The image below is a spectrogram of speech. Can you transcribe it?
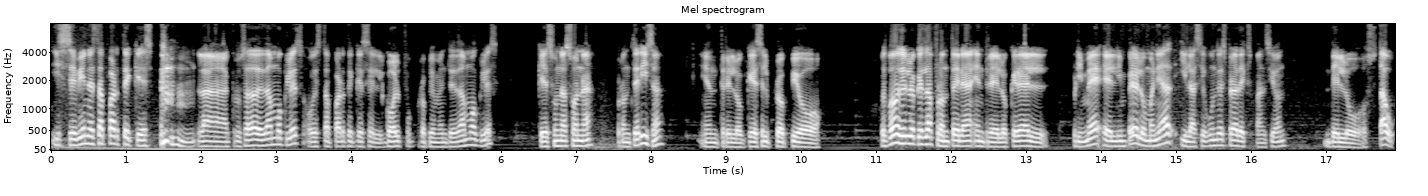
y se viene esta parte que es la cruzada de Damocles, o esta parte que es el Golfo propiamente de Damocles, que es una zona fronteriza entre lo que es el propio, pues podemos decir lo que es la frontera entre lo que era el primer, el imperio de la humanidad y la segunda esfera de expansión de los Tau.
